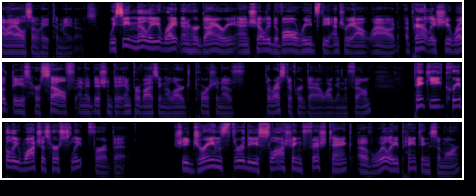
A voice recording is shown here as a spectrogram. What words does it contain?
and I also hate tomatoes. We see Millie write in her diary, and Shelley Duvall reads the entry out loud. Apparently, she wrote these herself in addition to improvising a large portion of the rest of her dialogue in the film. Pinky creepily watches her sleep for a bit. She dreams through the sloshing fish tank of Willie painting some more.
